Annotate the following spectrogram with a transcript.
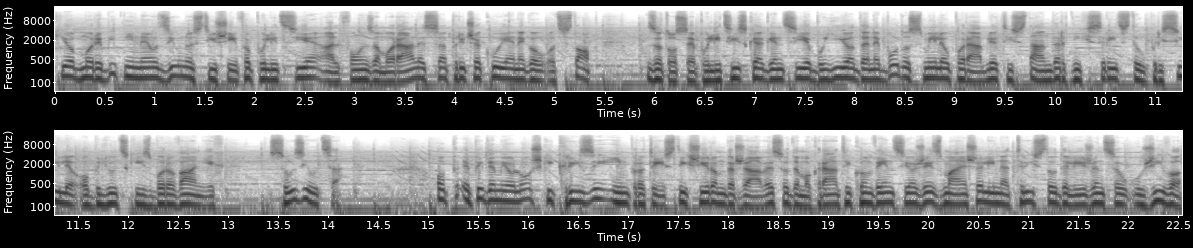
ki ob morebitni neodzivnosti šefa policije Alfonza Moralesa pričakuje njegov odstop. Zato se policijske agencije bojijo, da ne bodo smele uporabljati standardnih sredstev prisile ob ljudskih zborovanjih, sozivca. Ob epidemiološki krizi in protestih širom države so demokrati konvencijo že zmanjšali na 300 udeležencev v živo,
